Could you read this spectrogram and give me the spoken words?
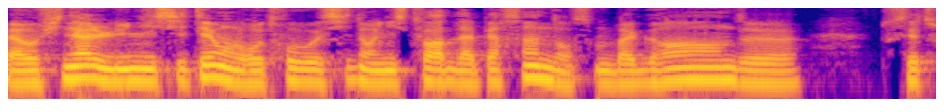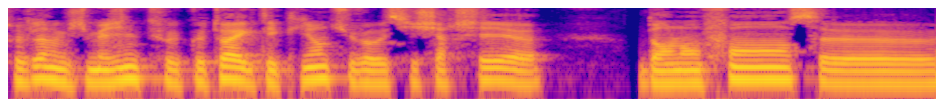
Bah, au final, l'unicité, on le retrouve aussi dans l'histoire de la personne, dans son background, euh, tous ces trucs-là. Donc, j'imagine que, toi, avec tes clients, tu vas aussi chercher euh, dans l'enfance. Euh,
